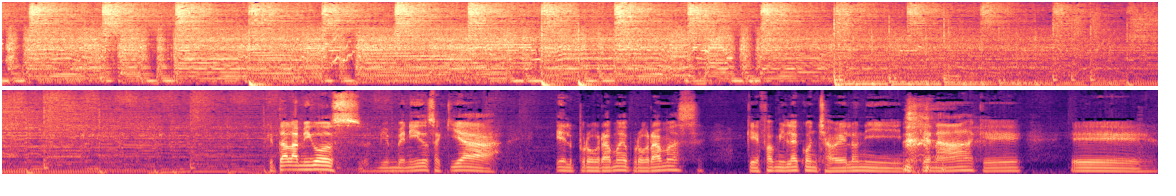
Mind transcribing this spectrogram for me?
¿Qué tal amigos? Bienvenidos aquí a el programa de programas. Que familia con Chabelo ni, ni que nada, que eh,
